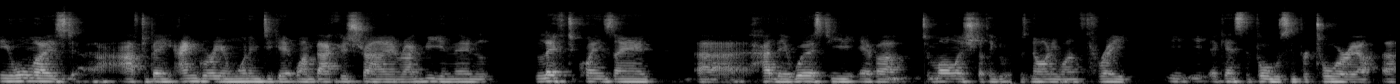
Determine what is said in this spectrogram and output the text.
he almost, after being angry and wanting to get one back at Australian rugby, and then left Queensland, uh, had their worst year ever, demolished, I think it was 91 3 against the Bulls in Pretoria, uh,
